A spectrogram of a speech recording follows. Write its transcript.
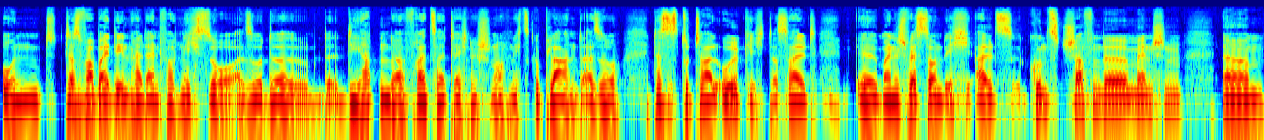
und das war bei denen halt einfach nicht so. Also de, die hatten da freizeittechnisch noch nichts geplant. Also das ist total ulkig, dass halt äh, meine Schwester und ich als kunstschaffende Menschen ähm,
